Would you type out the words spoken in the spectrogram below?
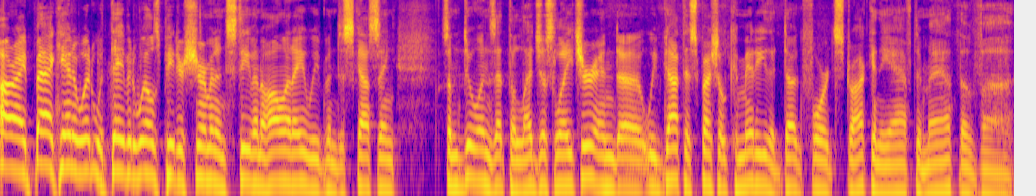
All right, back into it with David Wills, Peter Shurman, and Stephen Holyday. We've been discussing some doings at the legislature, and uh, we've got the special committee that Doug Ford struck in the aftermath of. Uh,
